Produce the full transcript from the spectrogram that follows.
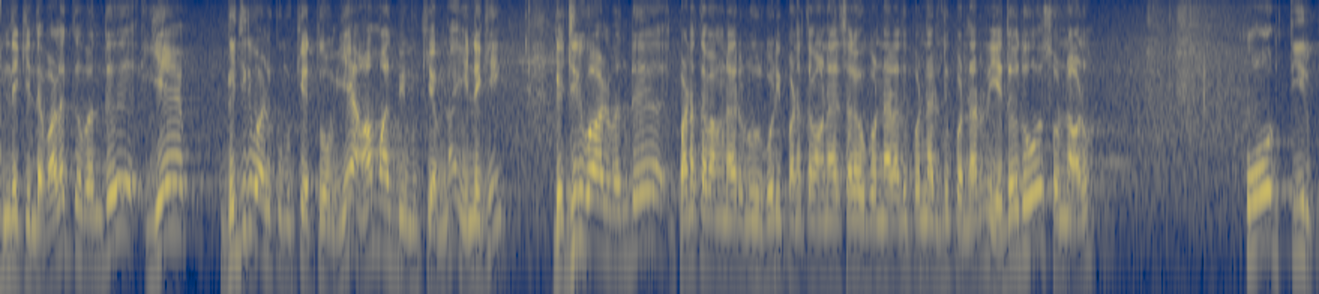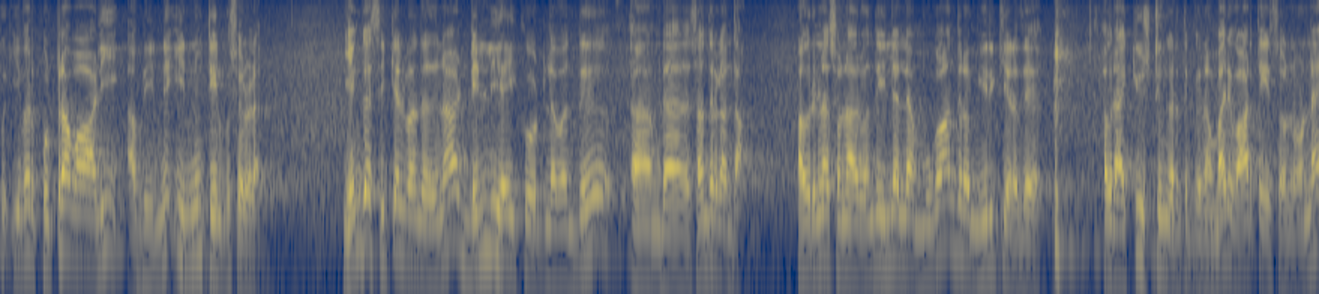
இன்றைக்கி இந்த வழக்கு வந்து ஏன் கெஜ்ரிவாலுக்கு முக்கியத்துவம் ஏன் ஆம் ஆத்மி முக்கியம்னா இன்றைக்கி கெஜ்ரிவால் வந்து பணத்தை வாங்கினார் நூறு கோடி பணத்தை வாங்கினார் செலவு பண்ணார் அது பண்ணார் இது பண்ணார்னு எதோ சொன்னாலும் கோர் தீர்ப்பு இவர் குற்றவாளி அப்படின்னு இன்னும் தீர்ப்பு சொல்லலை. எங்கே சிக்கல் வந்ததுன்னா டெல்லி ஹைகோர்ட்டில் வந்து இந்த சந்திரகாந்தா அவர் என்ன சொன்னார் வந்து இல்லை இல்லை முகாந்திரம் இருக்கிறது அவர் அக்யூஸ்டுங்கிறதுக்குற மாதிரி வார்த்தையை சொன்னோன்னே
